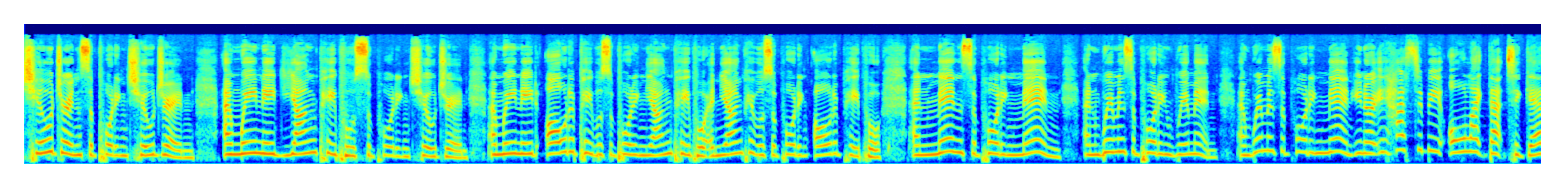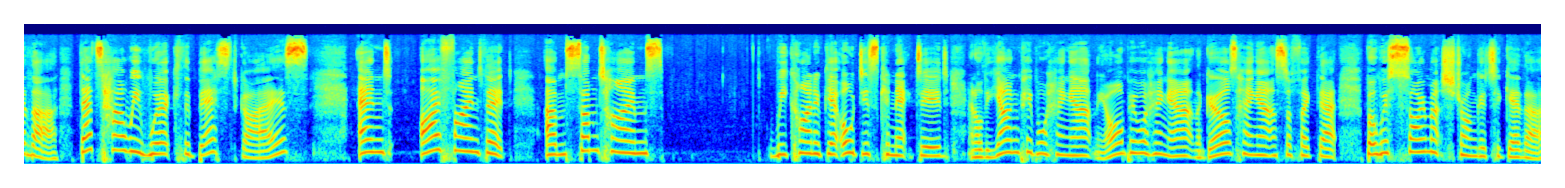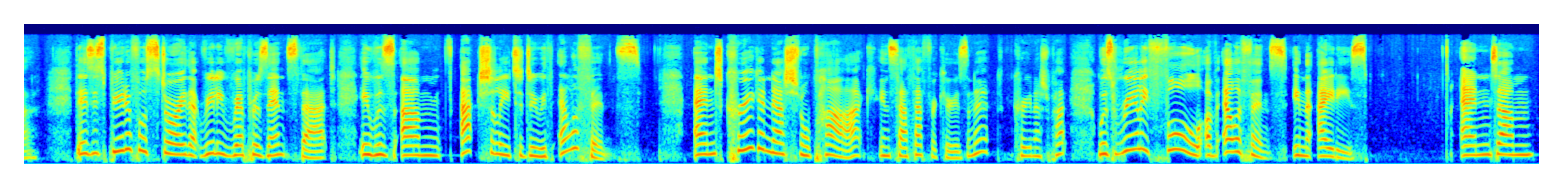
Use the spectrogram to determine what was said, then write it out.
children supporting children, and we need young people supporting children, and we need older people supporting young people, and young people supporting older people, and men supporting men, and women supporting women, and women supporting men. You know, it has to be all like that together. That's how we work the best, guys. And I find that um, sometimes we kind of get all disconnected, and all the young people hang out, and the old people hang out, and the girls hang out, and stuff like that. But we're so much stronger together. There's this beautiful story that really represents that. It was um, actually to do with elephants. And Kruger National Park in South Africa, isn't it? Kruger National Park was really full of elephants in the 80s. And um,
